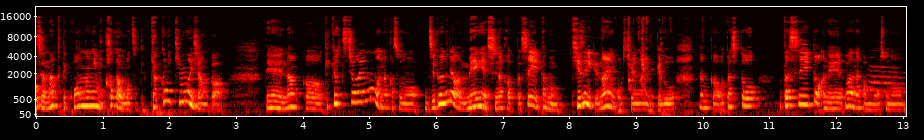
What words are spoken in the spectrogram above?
うじゃなくてこんなにも肩を持つって逆にキモいじゃんか。で、なんか、結局父親もなんかその、自分では明言しなかったし、多分気づいてないのかもしれないんだけど、なんか私と、私と姉はなんかもうその、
